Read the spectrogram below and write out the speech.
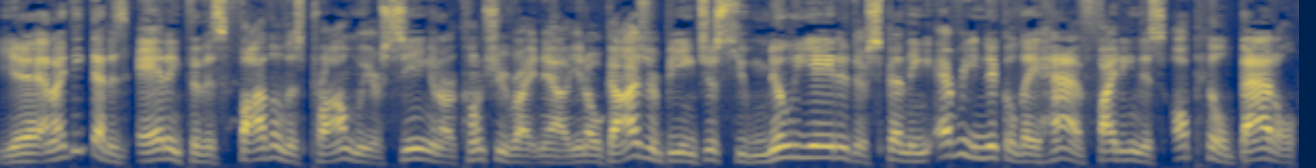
Yeah, and I think that is adding to this fatherless problem we are seeing in our country right now. You know, guys are being just humiliated. They're spending every nickel they have fighting this uphill battle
